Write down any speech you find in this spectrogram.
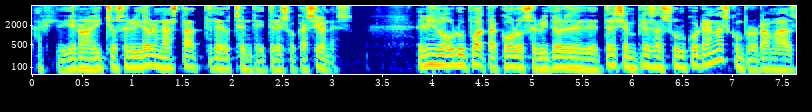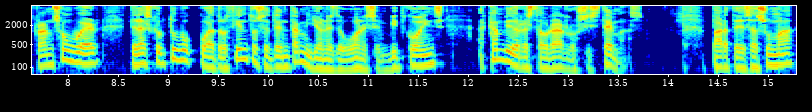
accedieron a dicho servidor en hasta 83 ocasiones. El mismo grupo atacó los servidores de tres empresas surcoreanas con programas ransomware, de las que obtuvo 470 millones de wones en bitcoins a cambio de restaurar los sistemas. Parte de esa suma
